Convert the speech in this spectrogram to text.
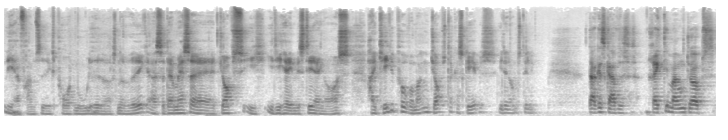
Ja, fremtidige eksportmuligheder og sådan noget. Ikke? Altså, der er masser af jobs i, i de her investeringer også. Har I kigget på, hvor mange jobs, der kan skabes i den omstilling? Der kan skabes rigtig mange jobs.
